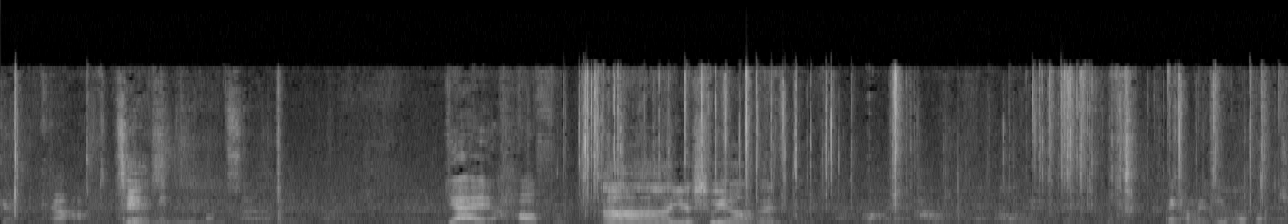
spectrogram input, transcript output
good card. It is. Mean, the monster. Yeah, half. Ah, you're a sweetheart then. Wait, how many people are watching?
